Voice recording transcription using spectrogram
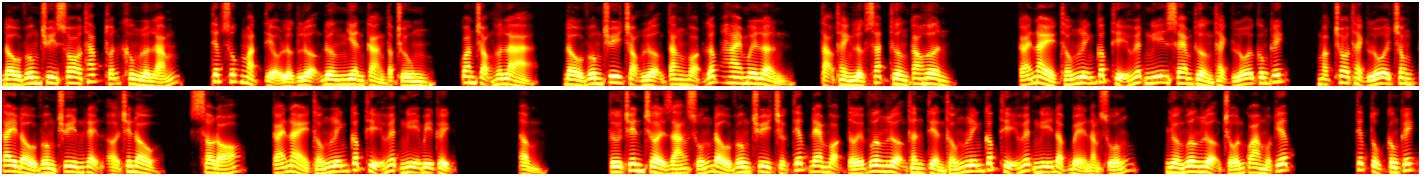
đầu vương truy so tháp thuẫn không lớn lắm, tiếp xúc mặt tiểu lực lượng đương nhiên càng tập trung, quan trọng hơn là, đầu vương truy trọng lượng tăng vọt gấp 20 lần, tạo thành lực sát thương cao hơn. Cái này thống lĩnh cấp thị huyết nghĩ xem thường thạch lỗi công kích, mặc cho thạch lỗi trong tay đầu vương truy nện ở trên đầu, sau đó, cái này thống lĩnh cấp thị huyết nghĩ bi kịch. Ẩm. Từ trên trời giáng xuống đầu vương truy trực tiếp đem vọt tới vương lượng thân tiền thống lĩnh cấp thị huyết nghĩ đập bể nằm xuống, nhường vương lượng trốn qua một kiếp. Tiếp tục công kích.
